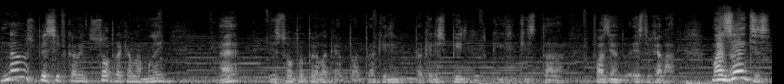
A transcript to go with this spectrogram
Não especificamente só para aquela mãe, né? E só para aquele, aquele espírito que, que está fazendo este relato. Mas antes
